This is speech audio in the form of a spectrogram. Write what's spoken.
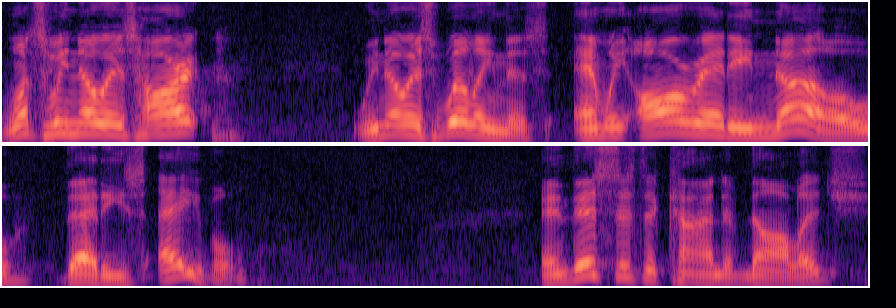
Once we know his heart, we know his willingness, and we already know that he's able. And this is the kind of knowledge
